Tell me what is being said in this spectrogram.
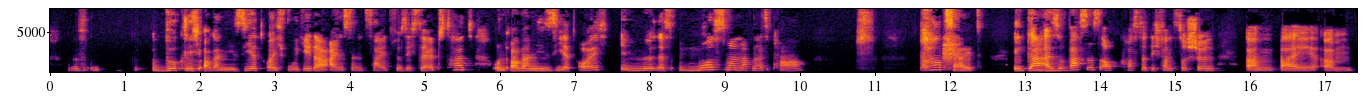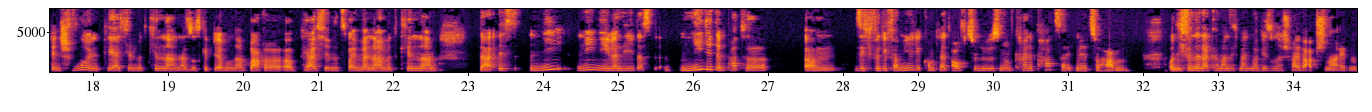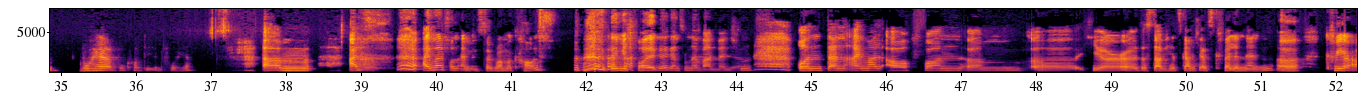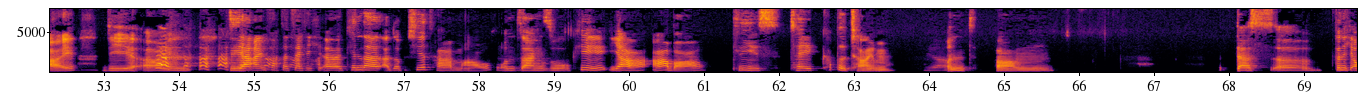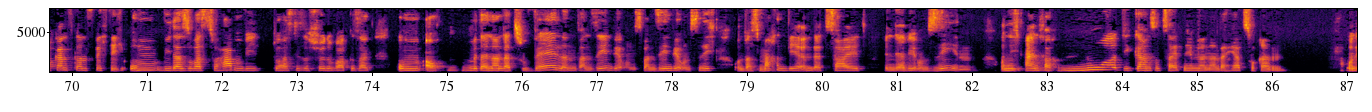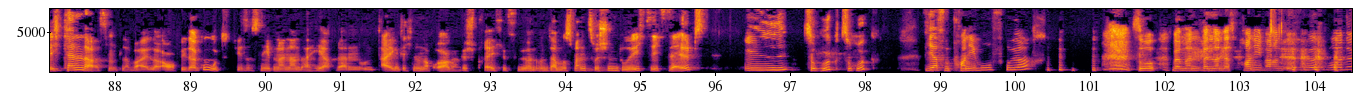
wirklich organisiert euch, wo jeder einzelne Zeit für sich selbst hat und organisiert mhm. euch im, das muss man machen als Paar. Paarzeit. Egal, mhm. also was es auch kostet. Ich fand es so schön ähm, bei ähm, den schwulen Pärchen mit Kindern. Also es gibt ja wunderbare äh, Pärchen, zwei Männer mit Kindern. Da ist nie, nie, nie, wenn die das, nie die Debatte, ähm, sich für die Familie komplett aufzulösen und keine Paarzeit mehr zu haben. Und ich finde, da kann man sich manchmal wie so eine Scheibe abschneiden. Woher, wo kommt die Info her? Ähm, einmal von einem Instagram-Account. dem ich folge, ganz wunderbaren Menschen. Ja. Und dann einmal auch von ähm, äh, hier, äh, das darf ich jetzt gar nicht als Quelle nennen, äh, Queer Eye, die, ähm, die ja einfach tatsächlich äh, Kinder adoptiert haben auch und sagen so, okay, ja, aber please take couple time. Ja. Und ähm, das äh, finde ich auch ganz, ganz wichtig, um wieder sowas zu haben, wie du hast dieses schöne Wort gesagt, um auch miteinander zu wählen, wann sehen wir uns, wann sehen wir uns nicht und was machen wir in der Zeit, in der wir uns sehen. und nicht einfach nur die ganze Zeit nebeneinander herzurennen. Und ich kenne das mittlerweile auch wieder gut, dieses Nebeneinander herrennen und eigentlich nur noch Orga-Gespräche führen. Und da muss man mhm. zwischendurch sich selbst zurück, zurück, wie auf dem Ponyhof früher. so, wenn man, wenn man das Pony war und geführt wurde.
